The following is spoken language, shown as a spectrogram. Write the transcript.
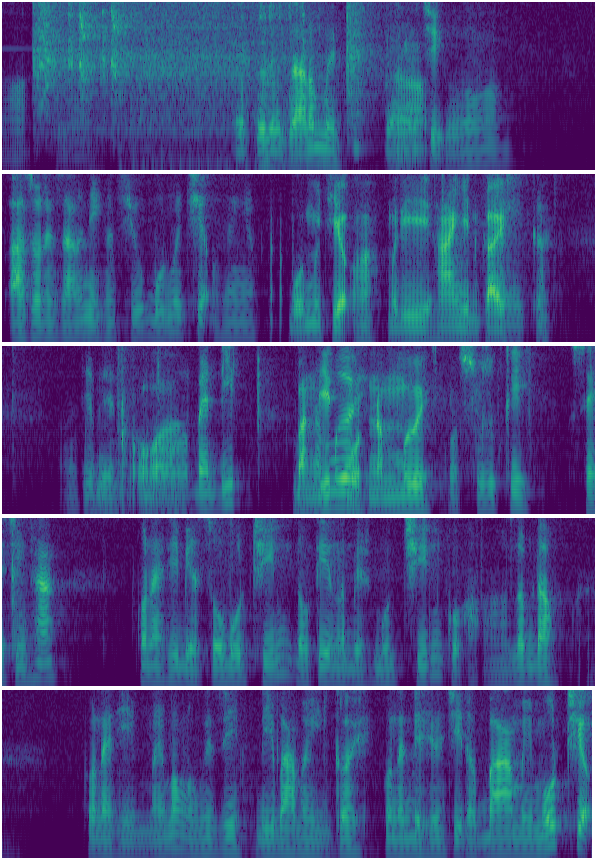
Đó. Tôi đánh giá nó mình giá nó chỉ có à do đánh giá nó nhỉnh hơn xíu 40 triệu nha anh em. 40 triệu ha mới đi 2.000 cây. 2.000 cây. Tiếp đến Có, có Bandit Bandit 50 150 của Suzuki xe chính hãng. Con này thì biển số 49 đầu tiên là biển 49 của Lâm Đồng. Con này thì máy móc là nguyên zin đi 30.000 cây. Con này để cho anh chị là 31 triệu.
